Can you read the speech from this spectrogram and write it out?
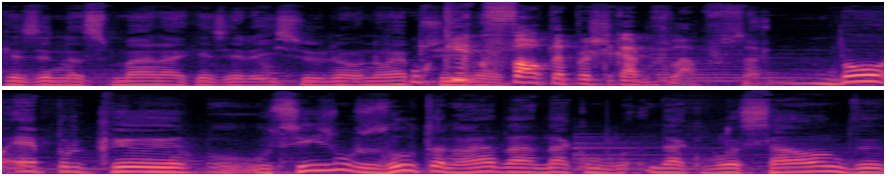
quer dizer, na semana, quer dizer, isso não, não é possível. O que é que falta para chegarmos lá, professor? Bom, é porque o sismo resulta não é, da, da acumulação de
